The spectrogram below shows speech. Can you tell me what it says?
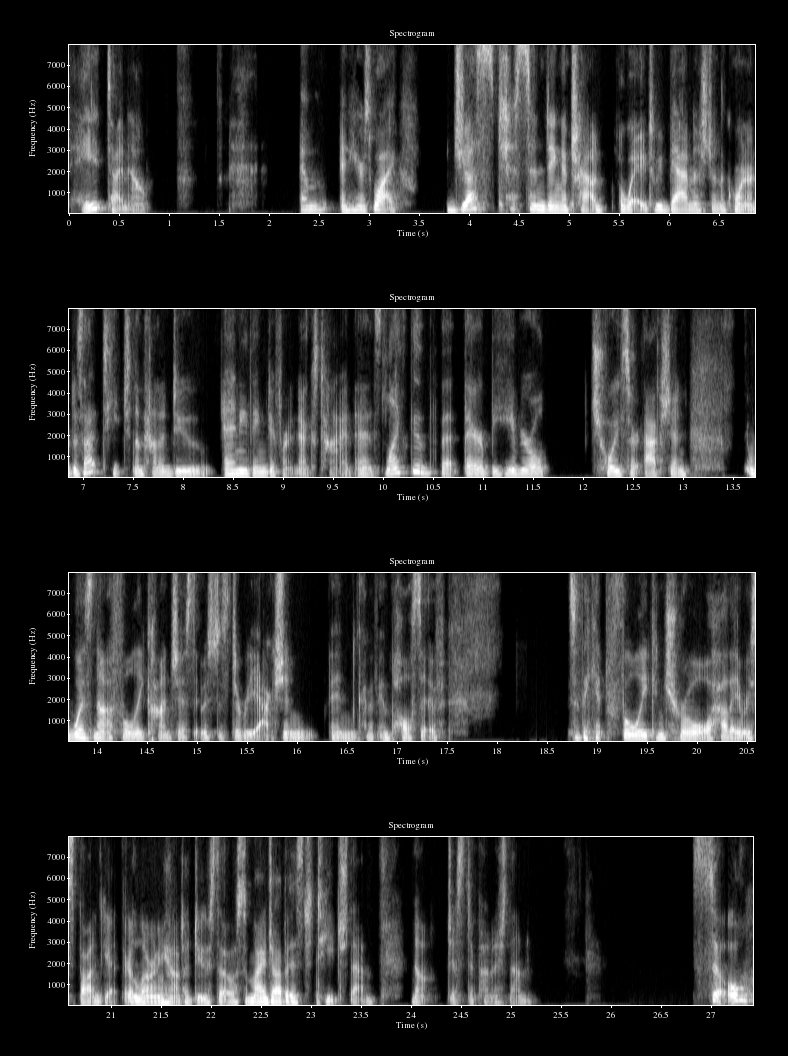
hate timeout. And and here's why. Just sending a child away to be banished in the corner, does that teach them how to do anything different next time? And it's likely that their behavioral choice or action was not fully conscious. It was just a reaction and kind of impulsive. So they can't fully control how they respond yet. They're learning how to do so. So my job is to teach them, not just to punish them. So,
